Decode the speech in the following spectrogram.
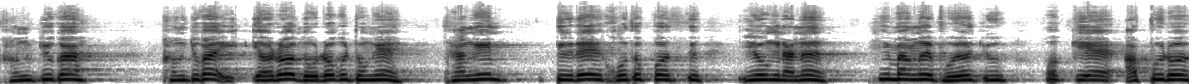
강주가, 강주가 여러 노력을 통해 장애인 들의 고속버스 이용이라는 희망을 보여주었기에 앞으로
